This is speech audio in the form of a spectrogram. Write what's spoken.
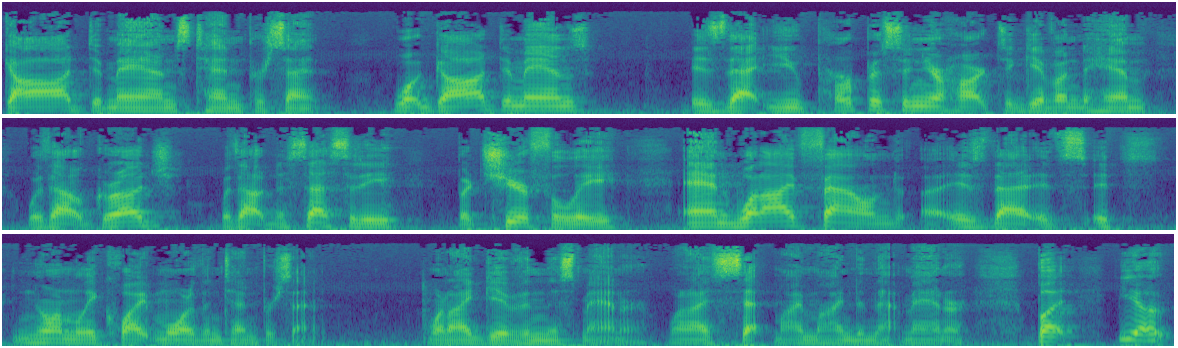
God demands 10%. What God demands is that you purpose in your heart to give unto him without grudge, without necessity, but cheerfully. And what I've found uh, is that it's, it's normally quite more than 10% when I give in this manner, when I set my mind in that manner. But, you know,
